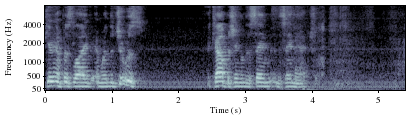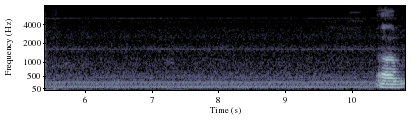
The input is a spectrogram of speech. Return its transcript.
giving up his life, and when the Jew is accomplishing in the same in the same action. Um,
